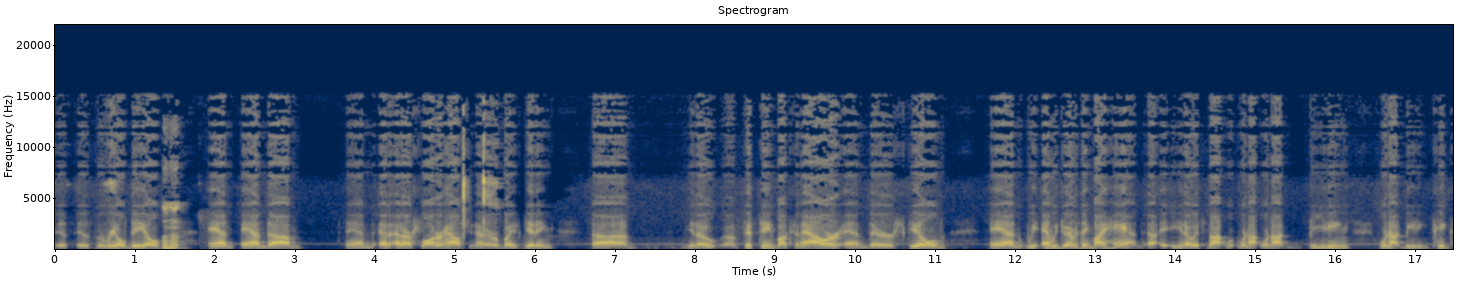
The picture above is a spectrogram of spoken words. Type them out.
is is the real deal, and and um, and at, at our slaughterhouse, you know, everybody's getting, uh, you know, uh, 15 bucks an hour, and they're skilled, and we and we do everything by hand. Uh, you know, it's not we're not we're not beating we're not beating pink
